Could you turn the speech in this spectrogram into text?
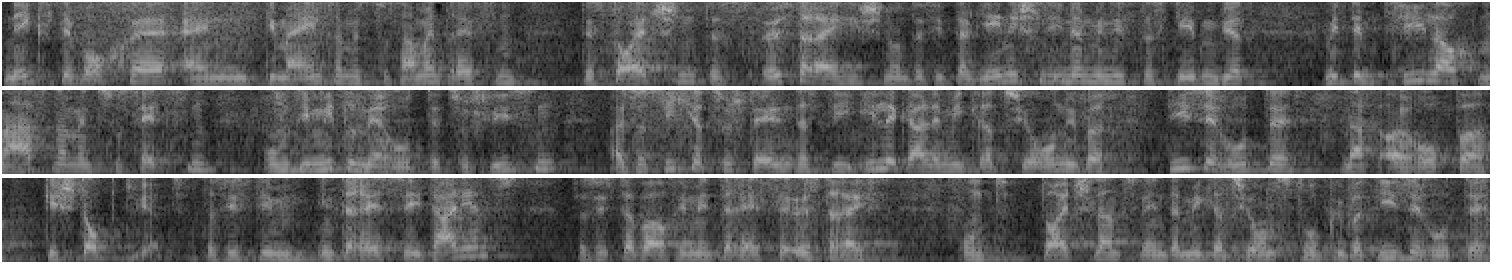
nächste Woche ein gemeinsames Zusammentreffen des deutschen, des österreichischen und des italienischen Innenministers geben wird, mit dem Ziel auch Maßnahmen zu setzen, um die Mittelmeerroute zu schließen, also sicherzustellen, dass die illegale Migration über diese Route nach Europa gestoppt wird. Das ist im Interesse Italiens, das ist aber auch im Interesse Österreichs und Deutschlands, wenn der Migrationsdruck über diese Route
